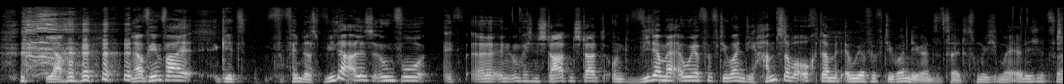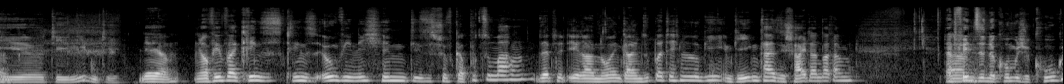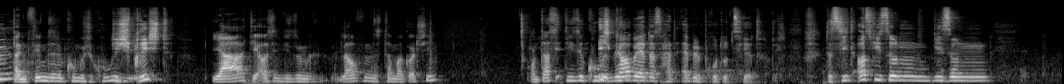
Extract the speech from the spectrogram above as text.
Ja. Na, auf jeden Fall geht's, findet das wieder alles irgendwo äh, in irgendwelchen Staaten statt und wieder mal Area 51. Die haben es aber auch da mit Area 51 die ganze Zeit. Das muss ich mal ehrlich jetzt sagen. Die, die lieben die. Ja, ja. ja auf jeden Fall kriegen sie es kriegen sie es irgendwie nicht hin, dieses Schiff kaputt zu machen. Selbst mit ihrer neuen geilen Supertechnologie. Im Gegenteil, sie scheitern daran. Dann finden sie eine komische Kugel, Dann finden sie eine komische Kugel. die spricht. Ja, die aussieht wie so ein laufendes Tamagotchi. Und das, diese Kugel. Ich glaube ja, das hat Apple produziert. Das sieht aus wie so ein, wie so ein,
